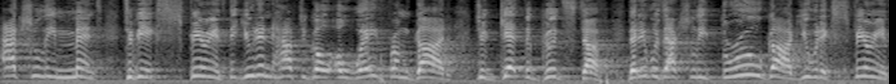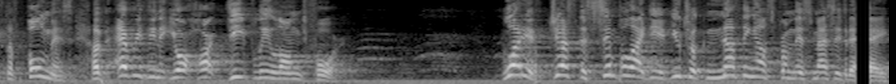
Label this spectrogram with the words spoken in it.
actually meant to be experienced. That you didn't have to go away from God to get the good stuff. That it was actually through God you would experience the fullness of everything that your heart deeply longed for. What if just the simple idea, if you took nothing else from this message today,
